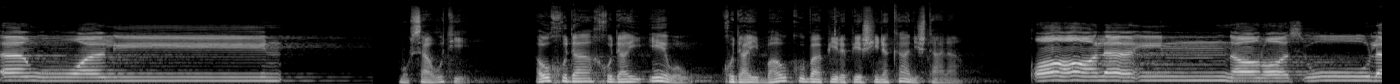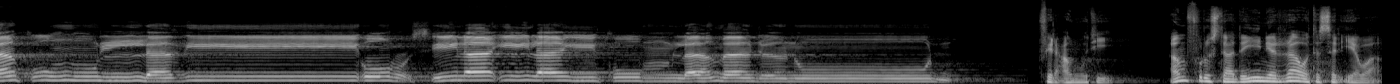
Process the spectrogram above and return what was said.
الأولين موساوتی ئەو خدا خدای ئێوە و خدای باوک و باپیرە پێشینەکانیشتانە قال إن رسولكم الذي أرسل إليكم لمجنون فرعون وتي أم فرستادين الراوة السرئيوة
